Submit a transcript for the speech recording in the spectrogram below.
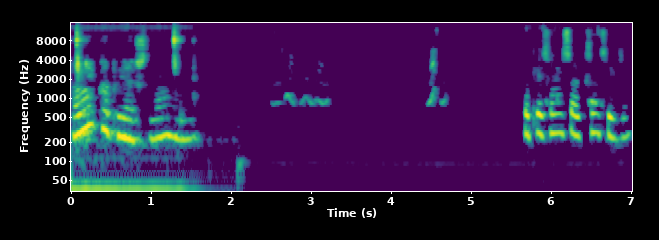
Hangi kapıyı açtı lan bunu? Depresyonun şarkısını söyleyeceğim.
